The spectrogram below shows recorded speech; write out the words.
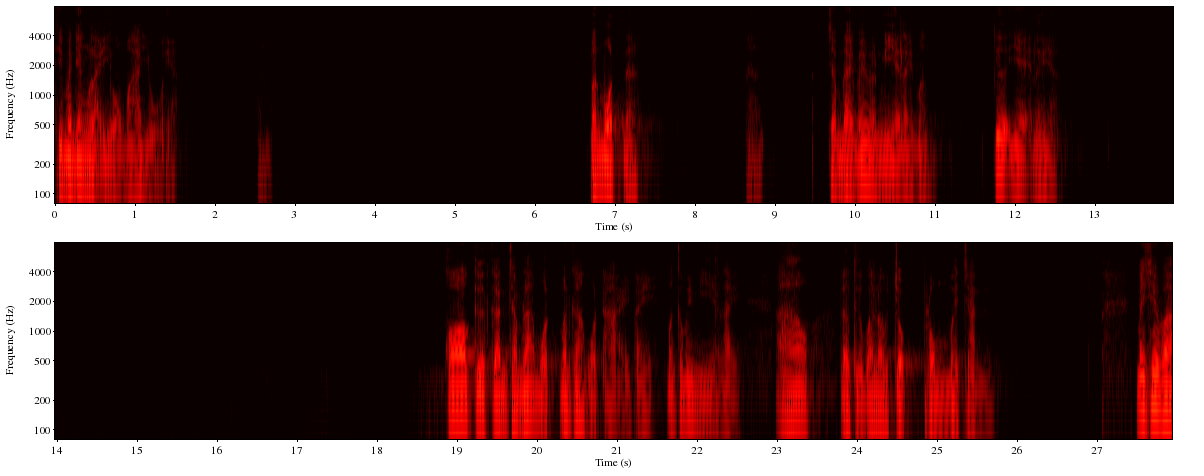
ที่มันยังไหลออกมาอยู่มันหมดนะนะจำได้ไหมมันมีอะไรมั้งเยอะแยะเลยอะ พอเกิดการชำระหมด มันก็หดหายไป มันก็ไม่มีอะไร อ้าว เราถือว่าเราจบพรหมจรรย์ ไม่ใช่ว่า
